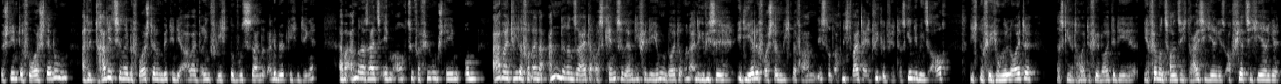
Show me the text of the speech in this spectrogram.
bestimmte Vorstellungen, eine traditionelle Vorstellung mit in die Arbeit bringen, Pflichtbewusstsein und alle möglichen Dinge, aber andererseits eben auch zur Verfügung stehen, um Arbeit wieder von einer anderen Seite aus kennenzulernen, die für die jungen Leute ohne eine gewisse ideelle Vorstellung nicht mehr vorhanden ist und auch nicht weiterentwickelt wird. Das gilt übrigens auch nicht nur für junge Leute, Das gilt heute für Leute, die ihr 25, 30-jähriges, auch 40-jährige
